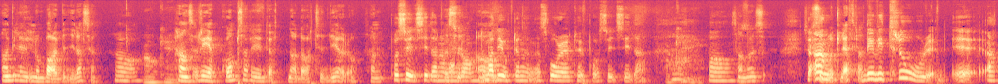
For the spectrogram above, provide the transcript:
han ville nog bara vila sig. Ja. okej. Hans repkompis hade ju dött några dagar tidigare då. Så han, På sydsidan av På Mont. De ja. hade gjort en, en svårare tur på sydsidan. Okej. Ja. så han hade Så an, det vi tror eh, att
